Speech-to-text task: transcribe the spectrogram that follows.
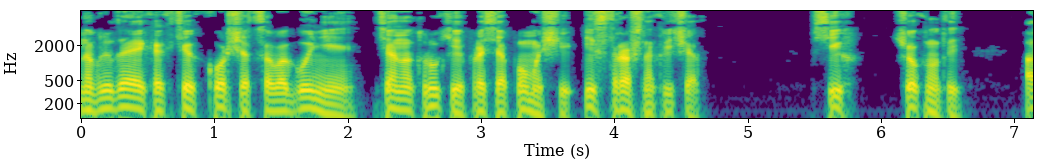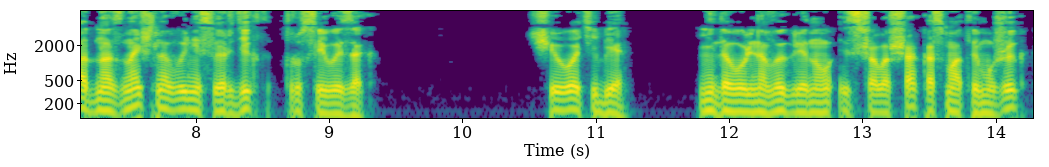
наблюдая, как те корчатся в агонии, тянут руки, прося помощи, и страшно кричат. Псих, чокнутый, однозначно вынес вердикт трусливый Зак. «Чего тебе?» — недовольно выглянул из шалаша косматый мужик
